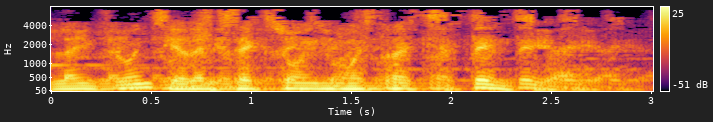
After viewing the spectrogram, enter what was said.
La influencia del sexo en nuestra existencia.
